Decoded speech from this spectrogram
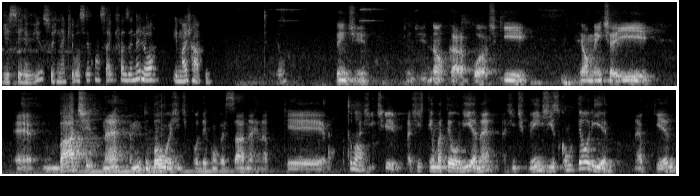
de serviços né, que você consegue fazer melhor e mais rápido. Entendeu? Entendi, entendi. Não, cara, pô, acho que realmente aí é, bate, né? É muito bom a gente poder conversar, né, Renato? Porque a gente, a gente tem uma teoria, né? A gente vende isso como teoria, né? Porque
